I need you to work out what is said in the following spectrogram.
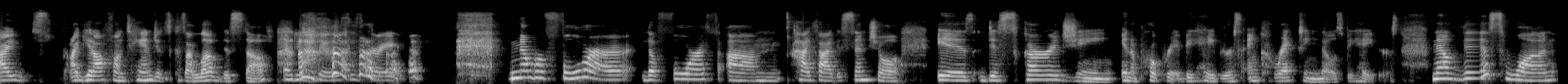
I I get off on tangents because I love this stuff. I do too. This is great. Number four, the fourth um, high five essential is discouraging inappropriate behaviors and correcting those behaviors. Now, this one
